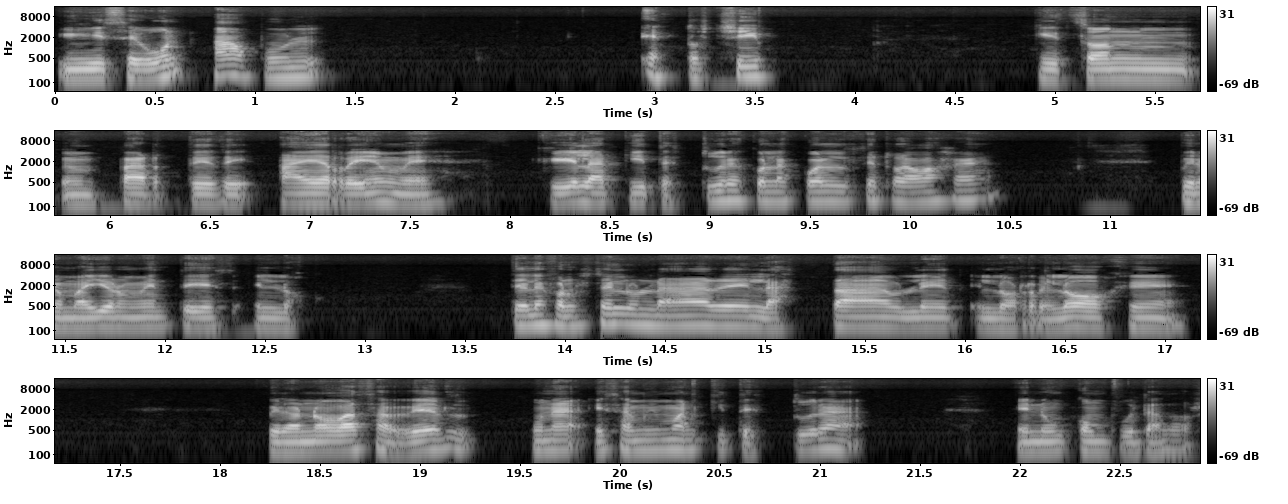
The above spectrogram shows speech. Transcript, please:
Y según Apple, estos chips que son en parte de ARM, que es la arquitectura con la cual se trabaja, pero mayormente es en los teléfonos celulares, en las tablets, en los relojes, pero no vas a ver una, esa misma arquitectura en un computador.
